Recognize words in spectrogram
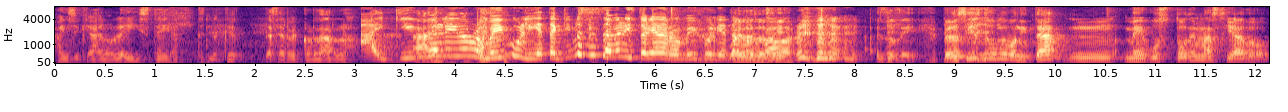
ay, ni siquiera lo leíste, ya tengo que hacer recordarlo. Ay, ¿quién no ha leído Romeo y Julieta? ¿Quién no se sabe la historia de Romeo y Julieta, Bueno, por eso sí. favor? Eso sí. Pero sí estuvo muy bonita. mm, me gustó demasiado.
